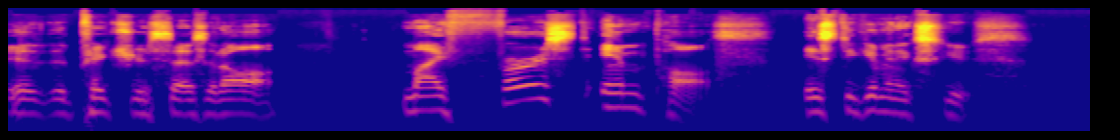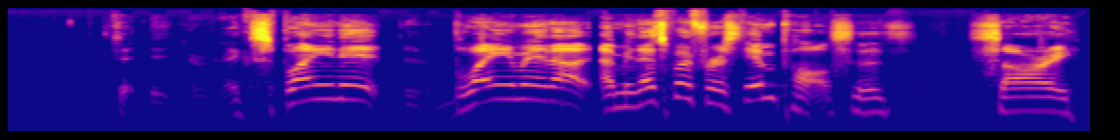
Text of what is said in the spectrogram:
The picture says it all. My first impulse is to give an excuse, to explain it, blame it. I mean, that's my first impulse. It's, sorry,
